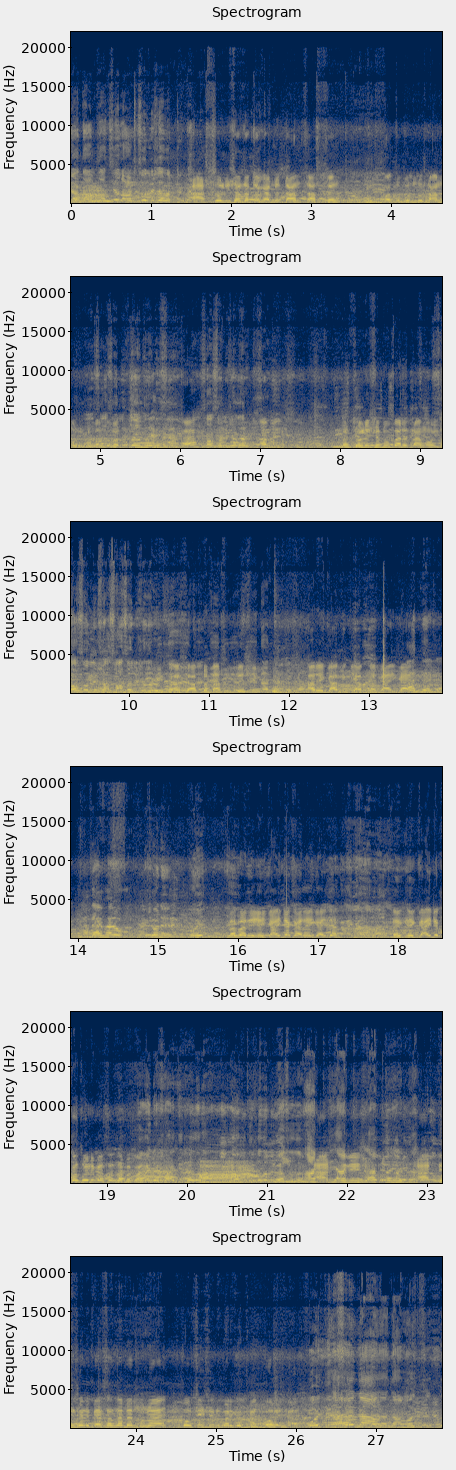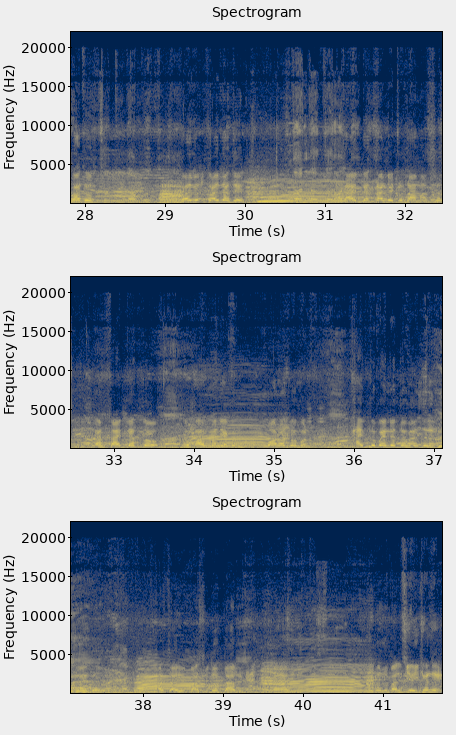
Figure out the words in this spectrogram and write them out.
আটচল্লিশ হাজার টাকা। আপনি দাম চাচ্ছেন। কিন্তু কত পর্যন্ত দাম বলতে পারছেন হ্যাঁ? মানে চল্লিশের উপরে দাম হয়েছে। আচ্ছা আপনার বাসুর বেশি। আর এই গাবি কি আপনার গাই গাই? ব্যাপারে এই গাড়িটা কার? এই গাড়িটা? এই এই গাড়িটা কত হলে বেচা যাবে কয়? আটত্রিশ আটত্রিশ হলে বেচা যাবে মনে হয় পঁচিশ রুপার কেউ দাম বলে না। কত? কয়- যাচ্ছে চারটার তাহলে একটু দাম আছে। কারণ চারটার তো তো তার মানে এখন বড় দেবন খাদ্য পাইলে দোকান শুরু হয়ে যাবে। আচ্ছা এই পাখিটার দাম। আপনাদের বাড়ি কি এইখানে?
